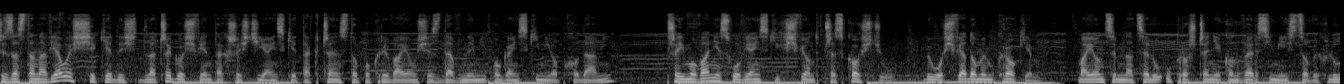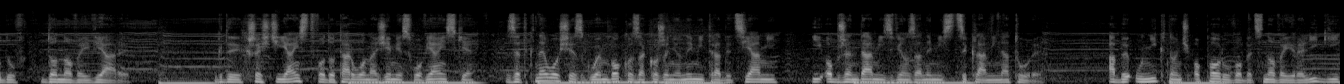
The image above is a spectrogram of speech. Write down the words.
Czy zastanawiałeś się kiedyś, dlaczego święta chrześcijańskie tak często pokrywają się z dawnymi pogańskimi obchodami? Przejmowanie słowiańskich świąt przez Kościół było świadomym krokiem, mającym na celu uproszczenie konwersji miejscowych ludów do nowej wiary. Gdy chrześcijaństwo dotarło na ziemię słowiańskie, zetknęło się z głęboko zakorzenionymi tradycjami i obrzędami związanymi z cyklami natury. Aby uniknąć oporu wobec nowej religii,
